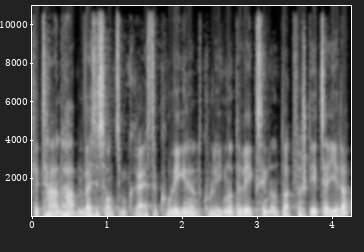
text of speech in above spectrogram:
getan haben, weil sie sonst im Kreis der Kolleginnen und Kollegen unterwegs sind und dort versteht es ja jeder.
